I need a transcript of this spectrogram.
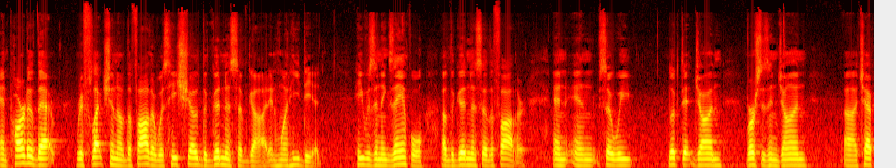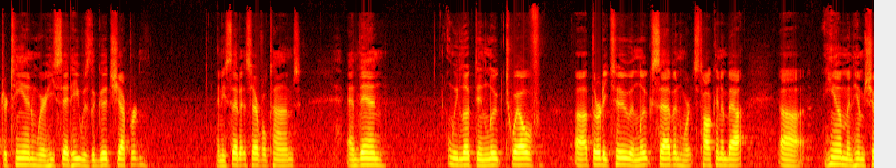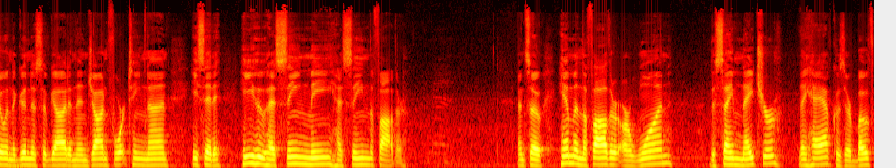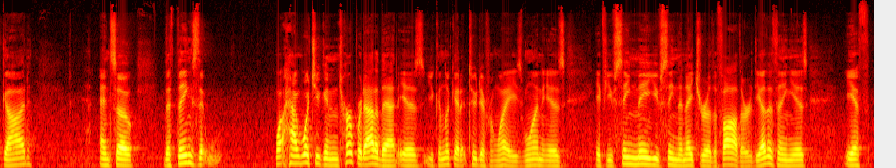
and part of that reflection of the Father was he showed the goodness of God in what he did. He was an example of the goodness of the Father. And, and so we looked at John, verses in John uh, chapter 10, where he said he was the good shepherd. And he said it several times. And then we looked in Luke 12, uh, 32 and Luke 7, where it's talking about uh, him and him showing the goodness of God. And then John 14, 9, he said, he who has seen me has seen the Father. And so, him and the Father are one, the same nature they have because they're both God. And so, the things that what, how, what you can interpret out of that is you can look at it two different ways. One is if you've seen me, you've seen the nature of the Father. The other thing is if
